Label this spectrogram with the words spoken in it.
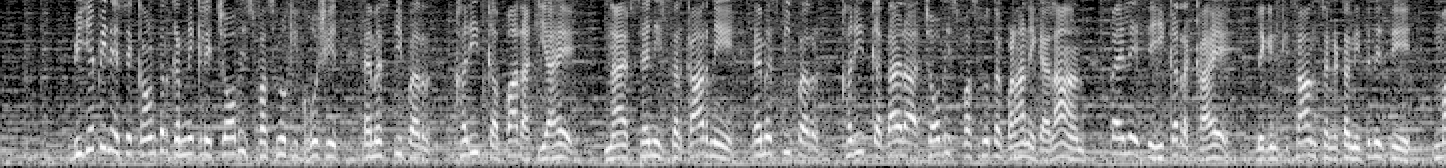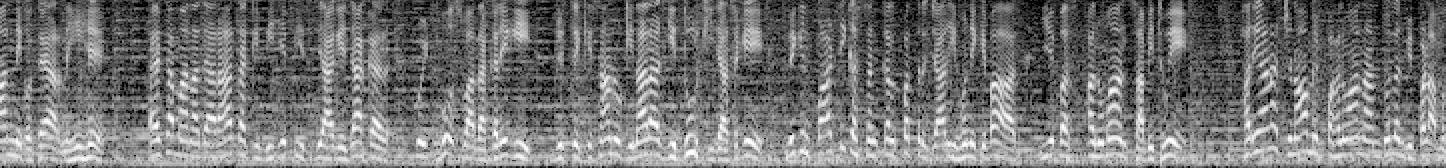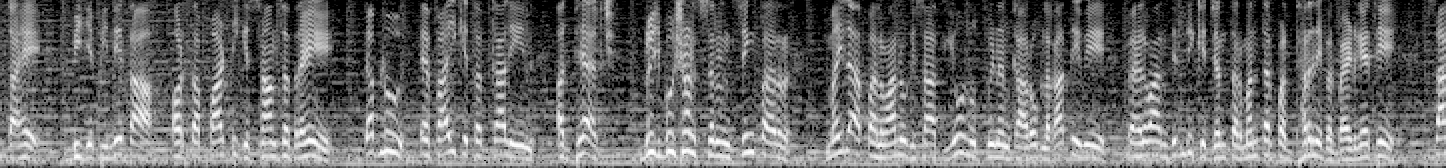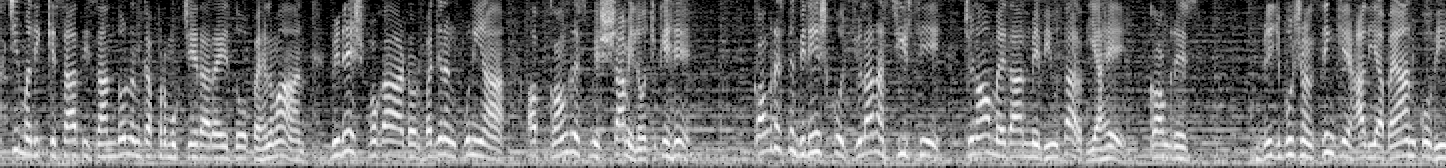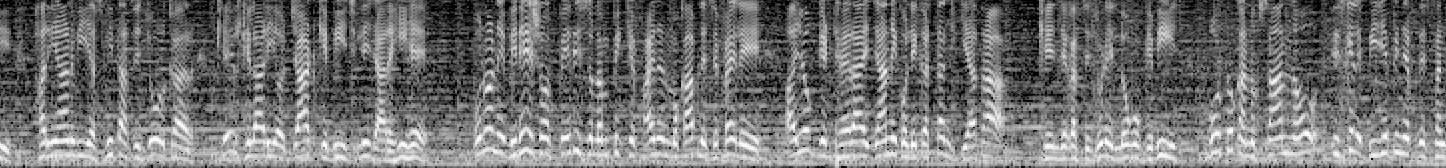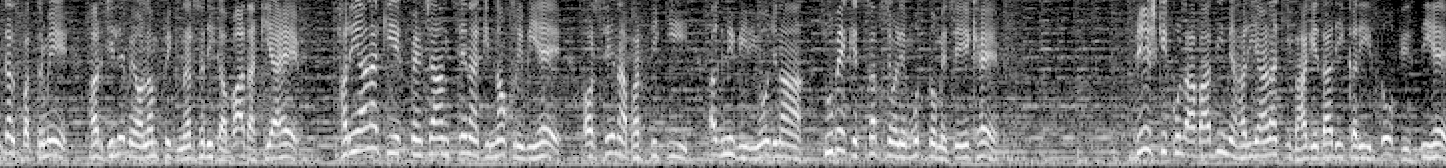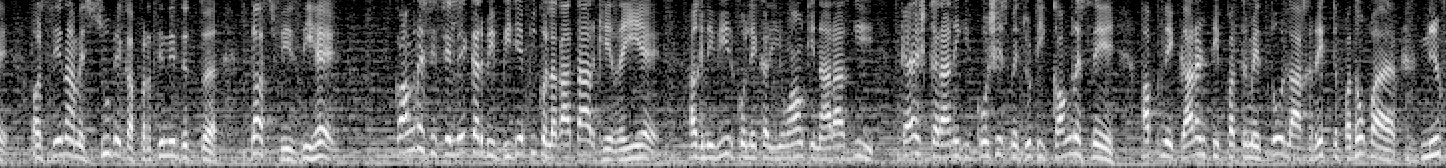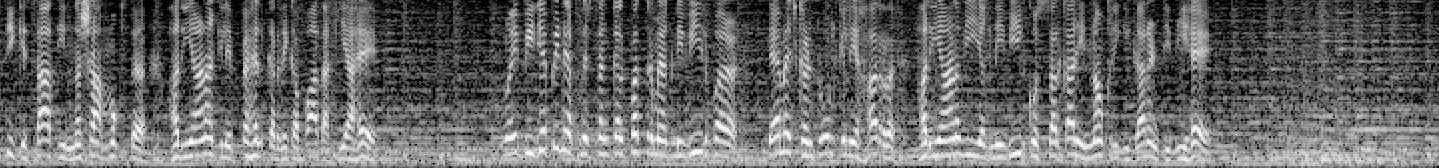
बीजेपी ने इसे काउंटर करने के लिए 24 फ़सलों की घोषित एमएसपी पर खरीद का वादा किया है। नायब सैनी सरकार ने एमएसपी पर खरीद का दायरा 24 फ़सलों तक बढ़ाने का ऐलान पहले से ही कर रखा है, लेकिन किसान संगठन इतने से मानने को तैयार नहीं है। ऐसा माना जा रहा था कि बीजेपी इससे आगे जाकर कोई ठोस वादा करेगी, जिससे किसानों की नाराज़गी दूर की जा सके, लेकिन पार्टी का संकल्प पत्र जारी होने के बाद ये बस अनुमान साबित हुए। हरियाणा चुनाव में पहलवान आंदोलन भी बड़ा मुद्दा है। बीजेपी नेता और तब पार्टी के सांसद रहे। डब्ल्यू के तत्कालीन अध्यक्ष ब्रिजभूषण शरण सिंह पर महिला पहलवानों के साथ यौन उत्पीड़न का आरोप लगाते हुए पहलवान दिल्ली के जंतर मंतर पर धरने पर बैठ गए थे। साक्षी मलिक के साथ इस आंदोलन का प्रमुख चेहरा रहे दो पहलवान, विनेश फोगाट और बजरंग पुनिया, अब कांग्रेस में शामिल हो चुके हैं। कांग्रेस ने विनेश को जुलाना सीट से चुनाव मैदान में भी उतार दिया है। कांग्रेस ब्रिजभूषण सिंह के हालिया बयान को भी हरियाणवी अस्मिता से जोड़कर खेल खिलाड़ी और जाट के बीच ले जा रही है। उन्होंने विदेश और पेरिस ओलंपिक के फाइनल मुकाबले से पहले अयोग्य ठहराए जाने को लेकर तंज किया था। खेल जगत से जुड़े लोगों के बीच वोटों का नुकसान न हो, इसके लिए बीजेपी ने अपने संकल्प पत्र में हर ज़िले में ओलंपिक नर्सरी का वादा किया है। हरियाणा की एक पहचान सेना की नौकरी भी है और सेना भर्ती की अग्निवीर योजना सूबे के सबसे बड़े मुद्दों में से एक है। देश की कुल आबादी में हरियाणा की भागीदारी करीब दो फ़ीसदी है और सेना में सूबे का प्रतिनिधित्व दस फ़ीसदी है। कांग्रेस इसे लेकर भी बीजेपी को लगातार घेर रही है। अग्निवीर को लेकर युवाओं की नाराज़गी, कैश कराने की कोशिश में जुटी कांग्रेस ने अपने गारंटी पत्र में दो लाख रिक्त पदों पर नियुक्ति के साथ ही नशा मुक्त हरियाणा के लिए पहल करने का वादा किया है। वहीं बीजेपी ने अपने संकल्प पत्र में अग्निवीर पर डैमेज कंट्रोल के लिए हर हरियाणवी अग्निवीर को सरकारी नौकरी की गारंटी दी है।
